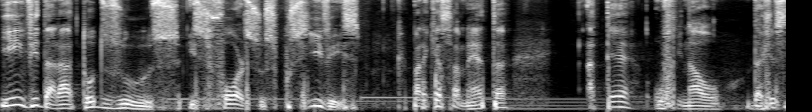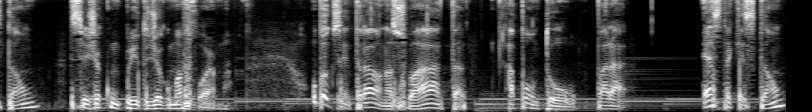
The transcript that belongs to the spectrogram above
e envidará todos os esforços possíveis para que essa meta, até o final da gestão, seja cumprida de alguma forma. O Banco Central, na sua ata, apontou para esta questão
